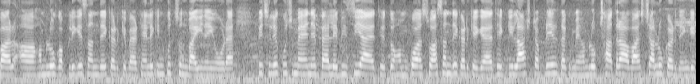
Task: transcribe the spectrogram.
बार अ, हम लोग अप्लीकेशन दे करके बैठे हैं लेकिन कुछ सुनवाई नहीं हो रहा है। पिछले कुछ महीने पहले वीसी आए थे तो हमको आश्वासन दे करके गए थे कि लास्ट अप्रैल तक में हम लोग छात्रा आवास चालू कर देंगे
